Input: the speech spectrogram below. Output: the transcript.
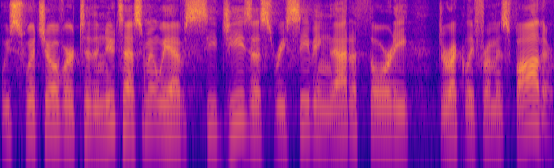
we switch over to the New Testament, we have see Jesus receiving that authority directly from his Father.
